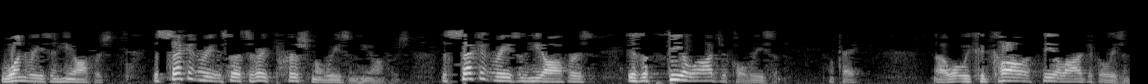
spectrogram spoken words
one reason he offers. The second reason, so it's a very personal reason he offers. The second reason he offers is a theological reason. Okay, uh, what we could call a theological reason.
